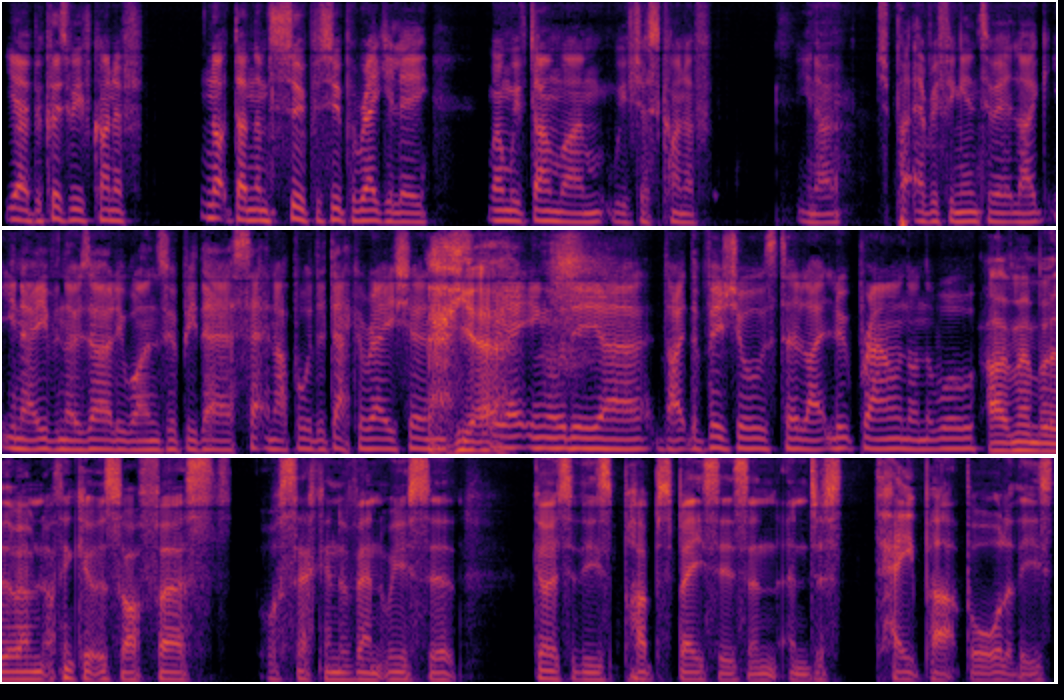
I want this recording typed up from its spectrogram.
yeah because we've kind of not done them super super regularly when we've done one we've just kind of you know just put everything into it like you know even those early ones would be there setting up all the decorations Yeah. creating all the uh like the visuals to like loop round on the wall I remember when I think it was our first or second event. We used to go to these pub spaces and and just tape up all of these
